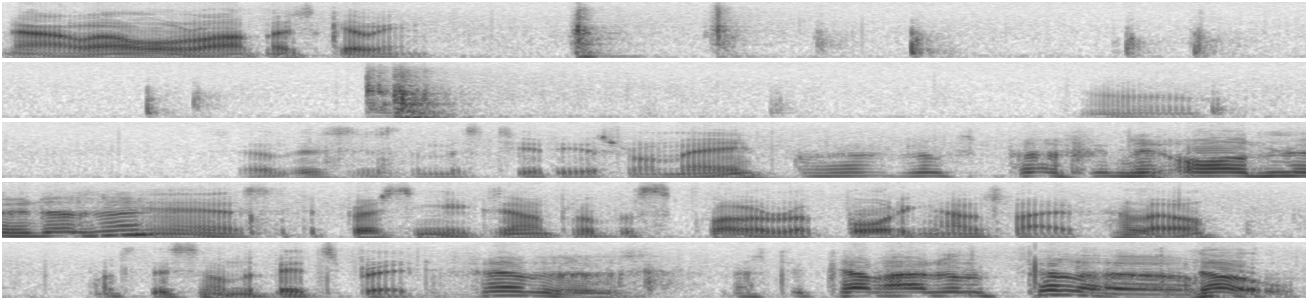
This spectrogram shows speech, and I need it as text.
No, well, all right, let's go in. Oh, so this is the mysterious room, eh? Well, it looks perfectly ordinary, doesn't it? Yes, a depressing example of the squalor of boarding house life. Hello. What's this on the bedspread? Feathers. Must have come out of the pillow. No.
